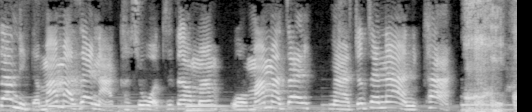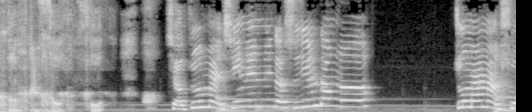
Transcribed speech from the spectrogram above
道你的妈妈在哪，可是我知道妈，我妈妈在哪，就在那。你看。”小猪们心灵灵的时间到了。猪妈妈说：“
